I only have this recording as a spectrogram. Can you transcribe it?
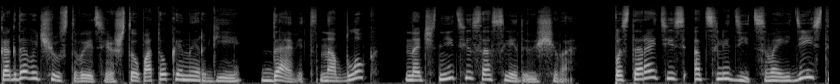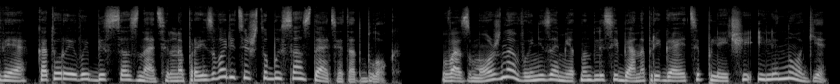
Когда вы чувствуете, что поток энергии давит на блок, начните со следующего. Постарайтесь отследить свои действия, которые вы бессознательно производите, чтобы создать этот блок. Возможно, вы незаметно для себя напрягаете плечи или ноги,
